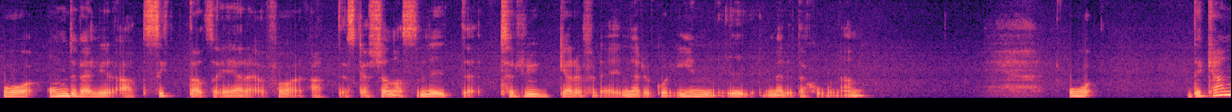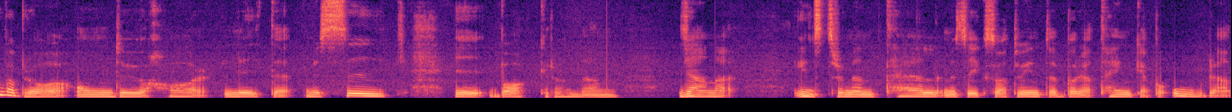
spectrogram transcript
Och om du väljer att sitta så är det för att det ska kännas lite tryggare för dig när du går in i meditationen. Och det kan vara bra om du har lite musik i bakgrunden. Gärna instrumentell musik så att du inte börjar tänka på orden.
